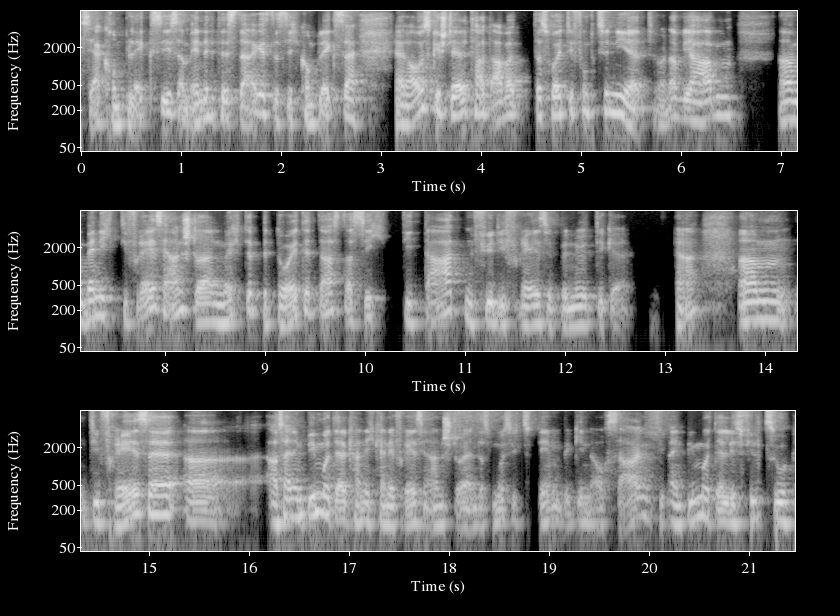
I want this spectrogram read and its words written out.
sehr komplex ist am Ende des Tages, das sich komplexer herausgestellt hat, aber das heute funktioniert. Oder? Wir haben, ähm, wenn ich die Fräse ansteuern möchte, bedeutet das, dass ich die Daten für die Fräse benötige. Ja? Ähm, die Fräse äh, aus einem BIM-Modell kann ich keine Fräse ansteuern. Das muss ich zu dem Beginn auch sagen. Ein BIM-Modell ist viel zu,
